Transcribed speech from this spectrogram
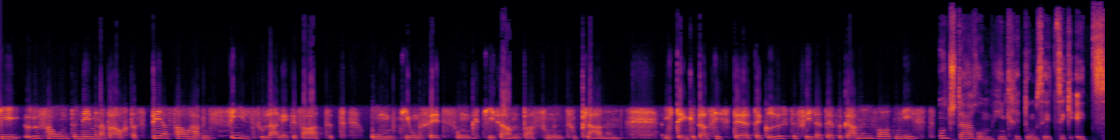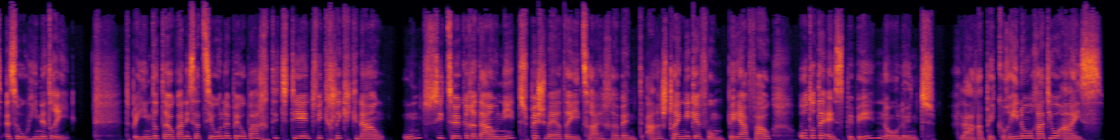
Die ÖV-Unternehmen, aber auch das BAV haben viel zu lange gewartet um die Umsetzung dieser Anpassungen zu planen. Ich denke, das ist der, der größte Fehler, der begangen worden ist. Und darum hinkt die Umsetzung jetzt so hinein. Die Behindertenorganisationen beobachten die Entwicklung genau. Und sie zögern auch nicht, Beschwerden einzureichen, wenn die Anstrengungen vom BAV oder der SBB nachlassen. Lara Pecorino, Radio 1.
